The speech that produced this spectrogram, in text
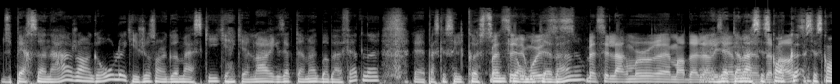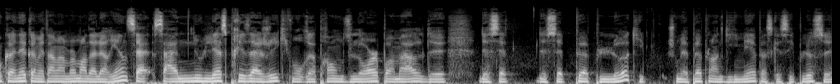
du personnage, en gros, là, qui est juste un gars masqué qui, a l'air exactement de Boba Fett, là, euh, parce que c'est le costume Ben, qu'ils ont devant. ben, c'est l'armure euh, mandalorienne. Exactement, euh, ce qu'on c'est ce qu'on connaît comme étant l'armure mandalorienne. Ça, ça nous laisse présager qu'ils vont reprendre du lore pas mal de de cette de ce peuple-là, qui je mets peuple entre guillemets parce que c'est plus euh,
